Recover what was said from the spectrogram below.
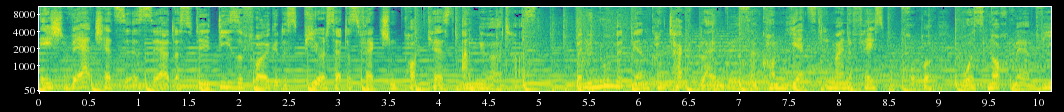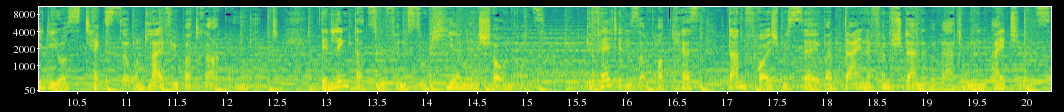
Ich wertschätze es sehr, dass du dir diese Folge des Pure Satisfaction Podcast angehört hast. Wenn du nun mit mir in Kontakt bleiben willst, dann komm jetzt in meine Facebook-Gruppe, wo es noch mehr Videos, Texte und Live-Übertragungen gibt. Den Link dazu findest du hier in den Show Notes. Gefällt dir dieser Podcast? Dann freue ich mich sehr über deine 5-Sterne-Bewertung in iTunes.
